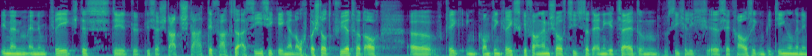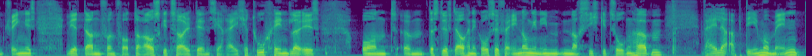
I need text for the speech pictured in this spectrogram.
in einem, einem Krieg das, die, dieser Stadtstaat de facto Assisi gegen eine Nachbarstadt geführt, hat auch äh, Krieg, in, kommt in Kriegsgefangenschaft, sitzt dort einige Zeit und sicherlich äh, sehr grausigen Bedingungen im Gefängnis, wird dann von Vater rausgezahlt, der ein sehr reicher Tuchhändler ist und ähm, das dürfte auch eine große Veränderung in ihm nach sich gezogen haben, weil er ab dem Moment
